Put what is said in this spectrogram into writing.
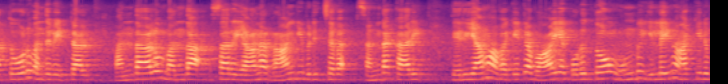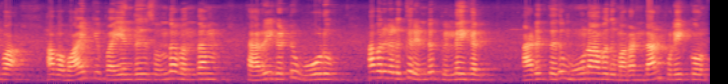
அத்தோடு வந்து விட்டாள் வந்தாலும் வந்தா. சரியான ராங்கி பிடிச்சவ. சண்டைக்காரி. தெரியாம அவகிட்ட வாயை கொடுத்தோம். உண்டு இல்லைன்னு ஆக்கிடுவா. அவள் வாய்க்கு பயந்து சொந்த பந்தம் தறிகட்டு ஓடும். அவர்களுக்கு ரெண்டு பிள்ளைகள். அடுத்தது மூணாவது மகன்தான் புலிக்கோன்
